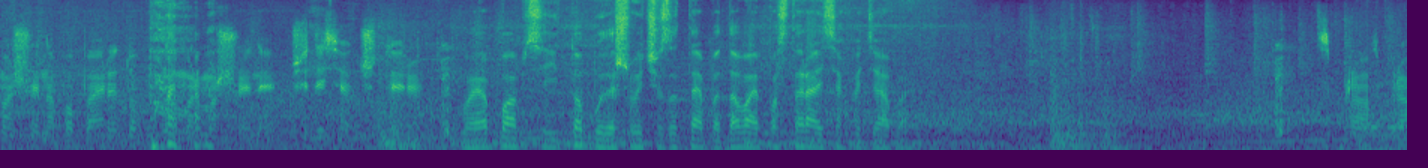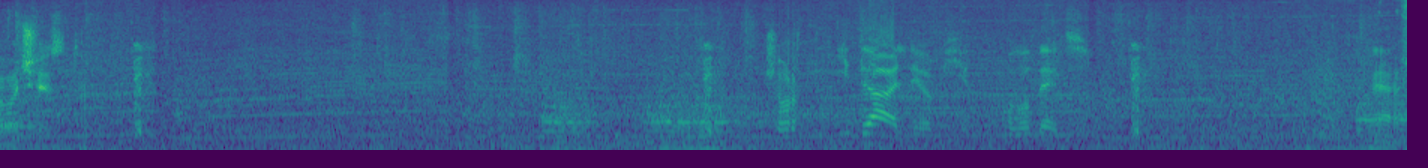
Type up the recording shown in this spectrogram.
Машина попереду, номер машини 64. Моя бабця і то буде швидше за тебе. Давай, постарайся хоча б. Справа, справа чисто. Чорт, ідеальний обхід. Молодець. Еш.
